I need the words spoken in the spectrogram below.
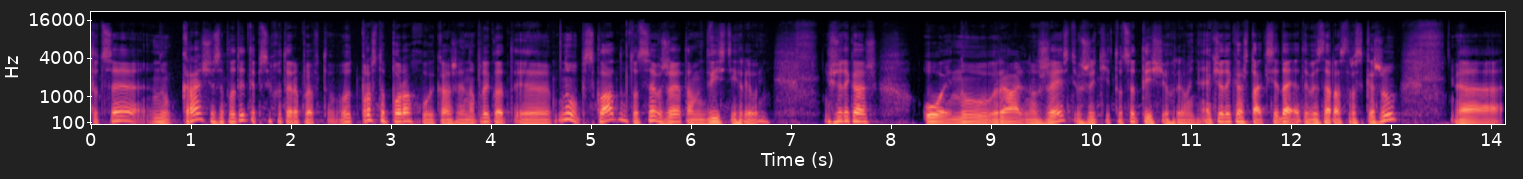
то це ну, краще заплатити психотерапевту. От просто порахуй, каже, наприклад, е, ну, складно, то це вже там 200 гривень. Якщо ти кажеш, ой, ну реально жесть в житті, то це тисячу гривень. А якщо ти кажеш, так, сідай, я тобі зараз розкажу, е,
